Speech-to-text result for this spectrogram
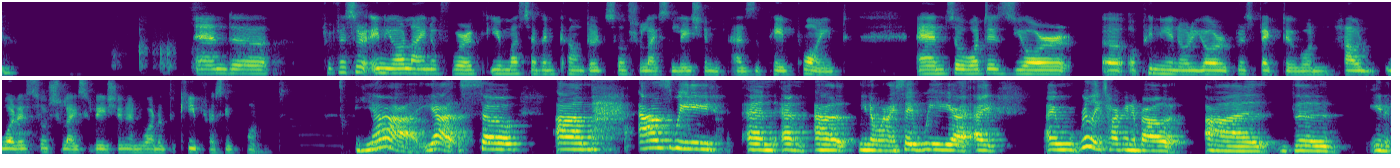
you. And uh, Professor, in your line of work, you must have encountered social isolation as a pain point. And so, what is your uh, opinion or your perspective on how what is social isolation and what are the key pressing points? Yeah, yeah. So, um, as we and and uh, you know, when I say we, I, I I'm really talking about uh, the you know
